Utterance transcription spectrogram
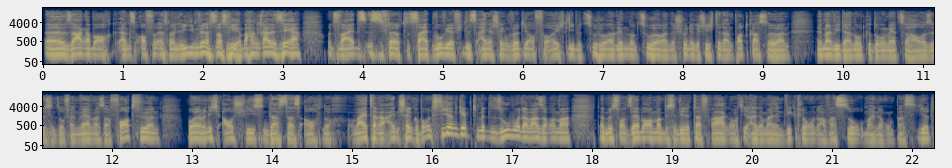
äh, sagen aber auch ganz offen, erstmal lieben wir das, was wir hier machen, gerade sehr. Und zweitens ist es vielleicht auch zu Zeiten, wo wieder vieles eingeschränkt wird, ja auch für euch, liebe Zuhörerinnen und Zuhörer, eine schöne Geschichte, dann Podcast zu hören, wenn man wieder notgedrungen mehr zu Hause ist. Insofern werden wir es auch fortführen, wollen aber nicht ausschließen, dass das auch noch weitere Einschränkungen bei uns Vieren gibt, mit Zoom oder was auch immer. Da müssen wir uns selber auch mal ein bisschen wieder hinterfragen, auch die allgemeine Entwicklung und auch was so um einen herum passiert.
